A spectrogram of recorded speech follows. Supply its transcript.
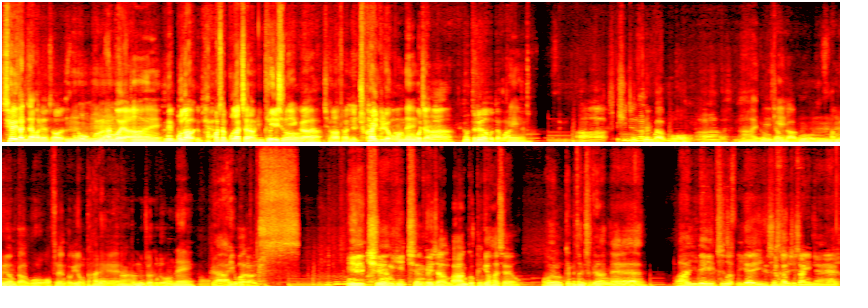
새 단장을 해서 새로 음. 오픈을 한 거야. 아, 네. 근데 못 와, 바빠서 못 왔잖아. 육지에 그렇죠. 있으니까. 그렇죠. 이제 축하해 주려고 온 네. 거잖아. 한번 들어가 보자고. 네. 아, 호텔 가구, 아, 편의점 이렇게. 가구, 음. 사무용 가구, 업소용 가구 이런 것도 하네. 아, 전문적으로. 네. 야, 이거 봐라. 1층, 2층 매장 마음껏 구경하세요. 어휴, 깨끗하게 잘 해놨네. 아, 이게 2층, 이게 1층 전시장이네.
